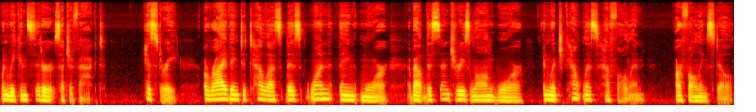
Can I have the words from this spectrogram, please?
when we consider such a fact history, arriving to tell us this one thing more about this centuries long war in which countless have fallen, are falling still.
